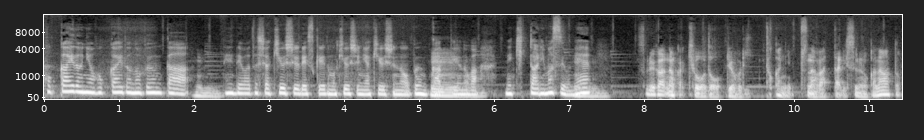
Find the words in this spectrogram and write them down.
北海道には北海道の文化、うん。ね、で私は九州ですけれども九州には九州の文化っていうのが、ねきっとありますよね。う。んそれがなんか郷土料理とかにつながったりするのかなと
